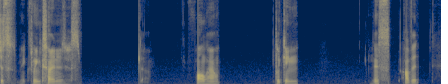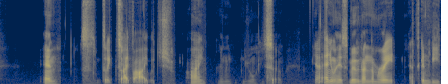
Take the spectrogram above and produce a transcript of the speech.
just makes me excited just uh, Fallout looking this of it. And it's, it's like sci-fi which I really enjoy so yeah anyways moving on to number 8 that's gonna be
